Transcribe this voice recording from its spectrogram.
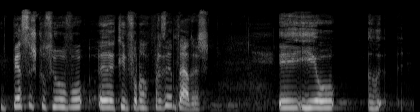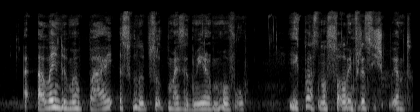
de peças que o seu avô, uh, que foram representadas. E, eu, uh, além do meu pai, a segunda pessoa que mais admiro é o meu avô. E quase não se fala em Francisco Bento.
